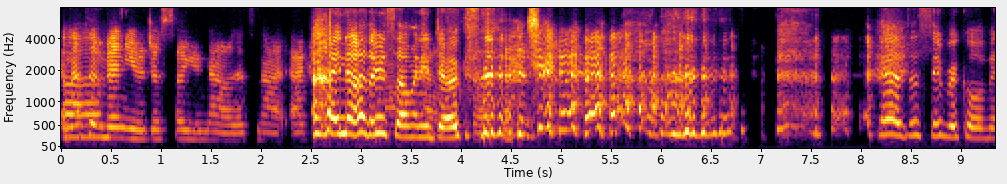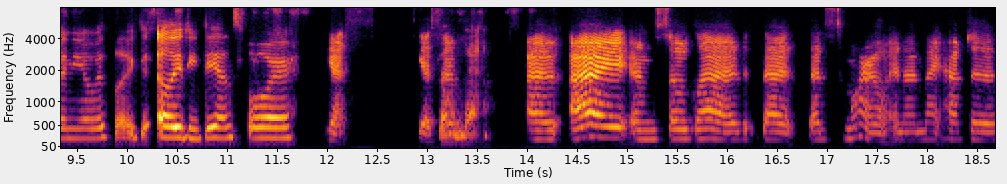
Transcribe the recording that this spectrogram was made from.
And that's um, a venue, just so you know. That's not actually. I know there's so many house, jokes. So. yeah, it's a super cool venue with like LED dance floor. Yes, yes, I, am. I am so glad that that's tomorrow, and I might have to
